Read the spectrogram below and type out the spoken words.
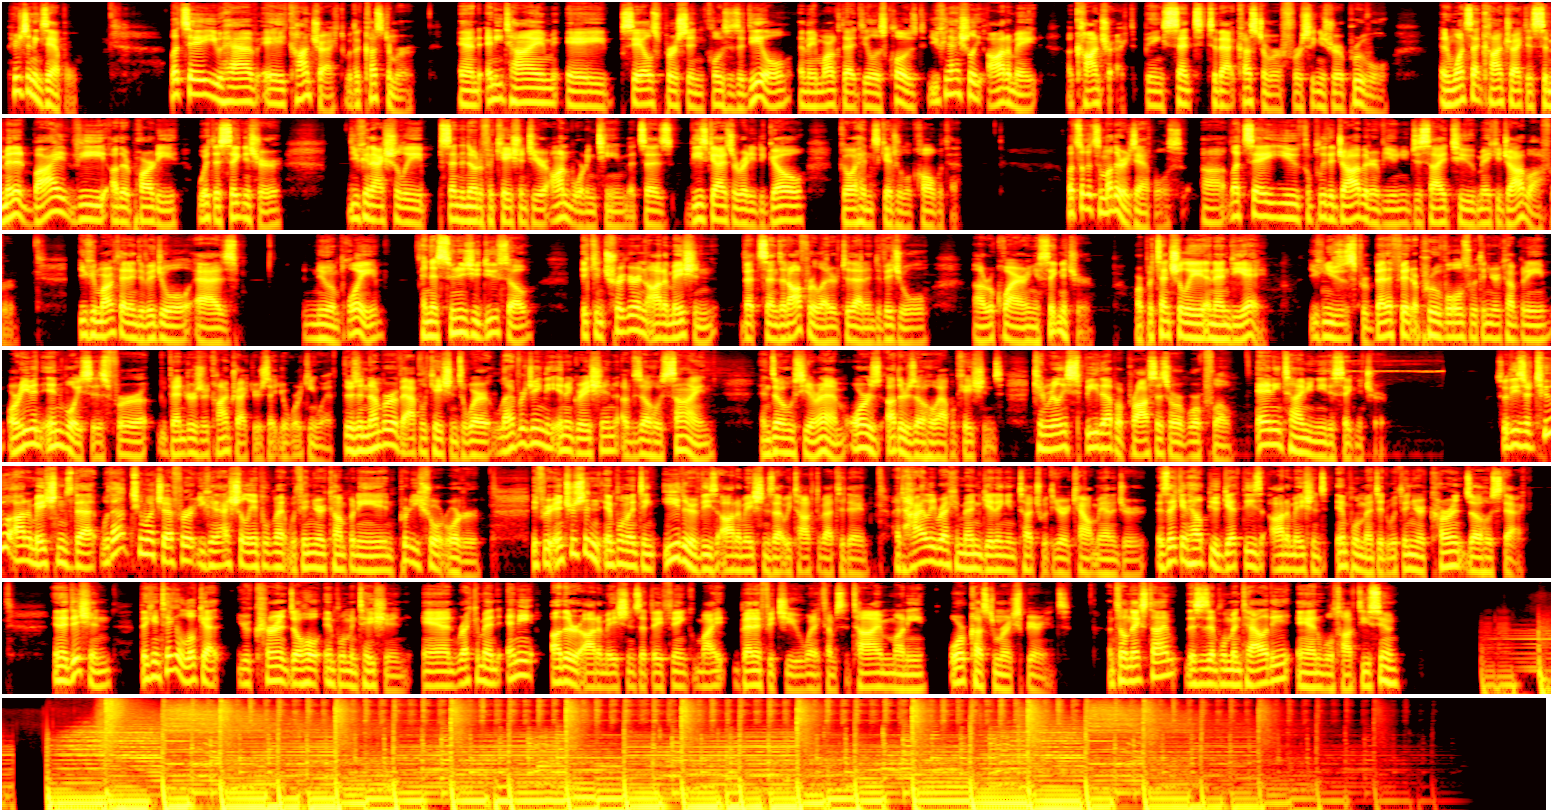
Here's an example. Let's say you have a contract with a customer, and anytime a salesperson closes a deal and they mark that deal as closed, you can actually automate a contract being sent to that customer for signature approval and once that contract is submitted by the other party with a signature, you can actually send a notification to your onboarding team that says, these guys are ready to go. Go ahead and schedule a call with them. Let's look at some other examples. Uh, let's say you complete a job interview and you decide to make a job offer. You can mark that individual as new employee. And as soon as you do so, it can trigger an automation that sends an offer letter to that individual uh, requiring a signature or potentially an NDA. You can use this for benefit approvals within your company or even invoices for vendors or contractors that you're working with. There's a number of applications where leveraging the integration of Zoho Sign and Zoho CRM or other Zoho applications can really speed up a process or a workflow anytime you need a signature. So these are two automations that without too much effort, you can actually implement within your company in pretty short order. If you're interested in implementing either of these automations that we talked about today, I'd highly recommend getting in touch with your account manager as they can help you get these automations implemented within your current Zoho stack. In addition, they can take a look at your current Zoho implementation and recommend any other automations that they think might benefit you when it comes to time, money, or customer experience. Until next time, this is Implementality, and we'll talk to you soon.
